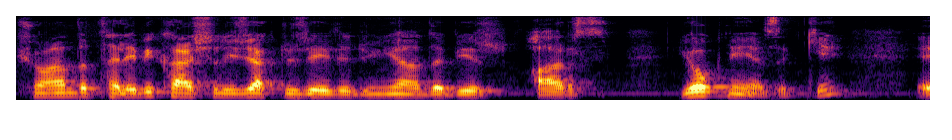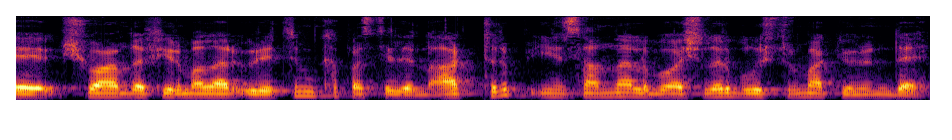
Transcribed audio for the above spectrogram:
Şu anda talebi karşılayacak düzeyde dünyada bir arz yok ne yazık ki. E, şu anda firmalar üretim kapasitelerini arttırıp insanlarla bu aşıları buluşturmak yönünde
